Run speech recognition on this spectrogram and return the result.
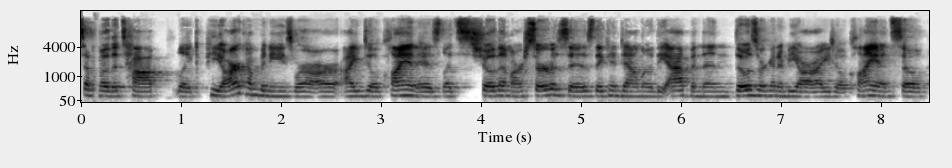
some of the top like PR companies where our ideal client is. Let's show them our services. They can download the app, and then those are going to be our ideal clients. So,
